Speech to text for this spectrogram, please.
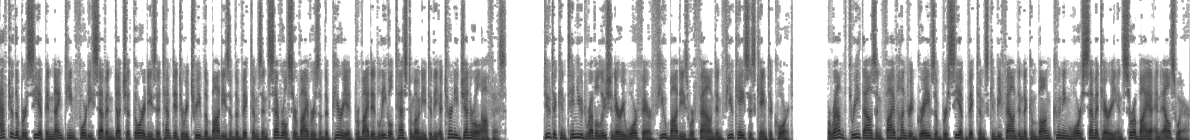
After the Bersiap in 1947 Dutch authorities attempted to retrieve the bodies of the victims and several survivors of the period provided legal testimony to the Attorney General Office. Due to continued revolutionary warfare few bodies were found and few cases came to court. Around 3,500 graves of Bersiap victims can be found in the Kembang Kuning War Cemetery in Surabaya and elsewhere.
